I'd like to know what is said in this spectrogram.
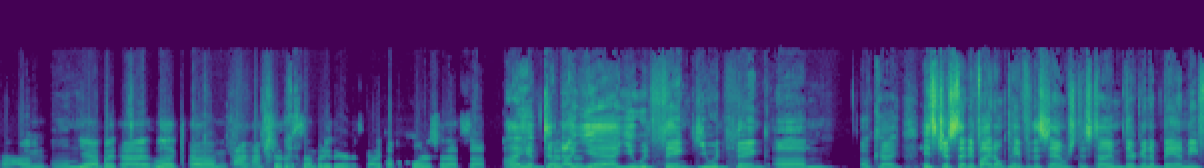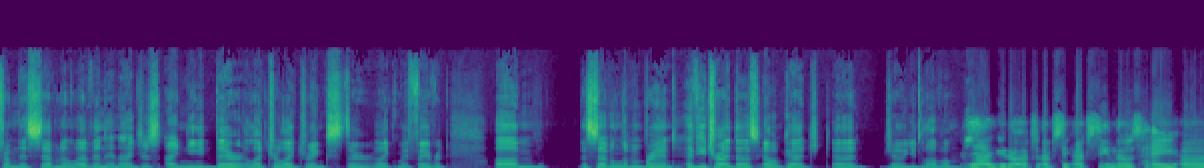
Um, Um, yeah, but uh, look, um, I, I'm sure there's somebody there that's got a couple quarters for that sub. I have done. Uh, uh, yeah, you would think. You would think. Um, okay, it's just that if I don't pay for the sandwich this time, they're going to ban me from this 7-Eleven, and I just I need their electrolyte drinks. They're like my favorite. The 7-Eleven brand. Have you tried those? Oh God, uh, Joe, you'd love them. Yeah, you know, I've I've seen I've seen those. Hey, uh,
